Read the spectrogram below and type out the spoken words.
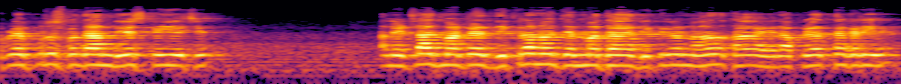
આપણે પુરુષ પ્રધાન દેશ કહીએ છીએ. અને એટલા જ માટે દીકરાનો જન્મ થાય દીકરીનો ન થાય એના પ્રયત્ન કરીએ.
